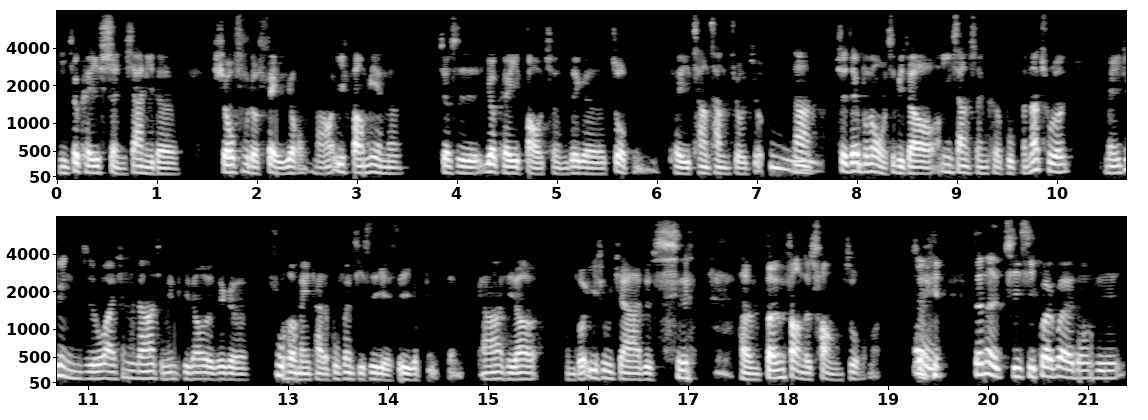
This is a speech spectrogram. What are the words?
你就可以省下你的修复的费用，然后一方面呢，就是又可以保存这个作品可以长长久久。嗯，那所以这部分我是比较印象深刻部分。那除了霉菌之外，像刚刚前面提到的这个复合媒材的部分，其实也是一个部分。刚刚提到很多艺术家就是 很奔放的创作嘛，所以 真的奇奇怪怪的东西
